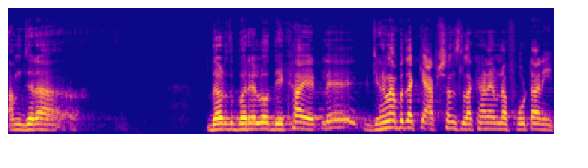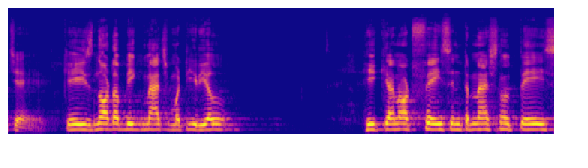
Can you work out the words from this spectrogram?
આમ જરા દર્દ ભરેલો દેખાય એટલે ઘણા બધા કેપ્શન્સ લખાણ એમના ફોટા નીચે કે is not a big match material he cannot face international pace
